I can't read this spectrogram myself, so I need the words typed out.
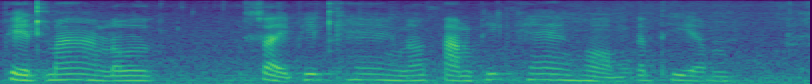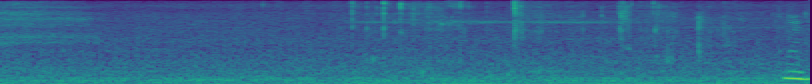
เผ็ดมากเราใส่พริกแห้งเนาะตำพริกแห้งหอมกระเทียม อืม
